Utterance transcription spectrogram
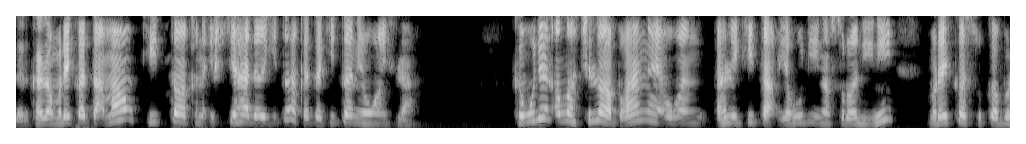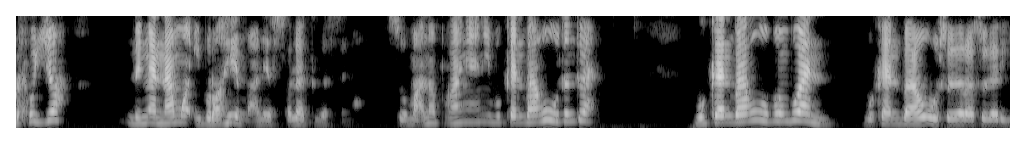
Dan kalau mereka tak mau, kita kena isytihad dari kita, kata kita ni orang Islam. Kemudian Allah celah perangai orang ahli kitab Yahudi Nasrani ni, mereka suka berhujah dengan nama Ibrahim AS. So makna perangai ni bukan baru tuan-tuan. Bukan baru perempuan. Bukan baru saudara-saudari.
